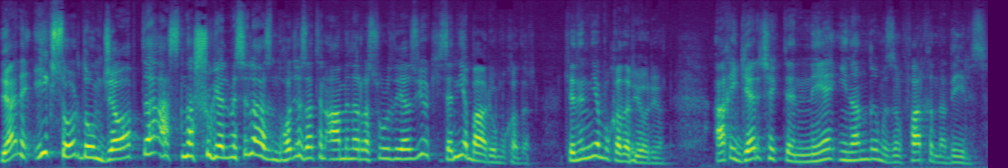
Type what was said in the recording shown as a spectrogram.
Yani ilk sorduğum cevapta aslında şu gelmesi lazımdı. Hoca zaten Amener Resulü de yazıyor ki sen niye bağırıyorsun bu kadar? Kendini niye bu kadar yoruyorsun? Ahi gerçekten neye inandığımızın farkında değiliz.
